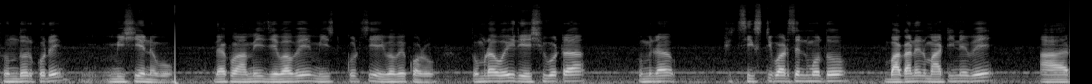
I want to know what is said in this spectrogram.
সুন্দর করে মিশিয়ে নেব। দেখো, আমি যেভাবে মিক্সড করছি, এইভাবে করো। তোমরা ওই রেশিওটা, তোমরা সিক্সটি পার্সেন্ট মতো বাগানের মাটি নেবে আর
